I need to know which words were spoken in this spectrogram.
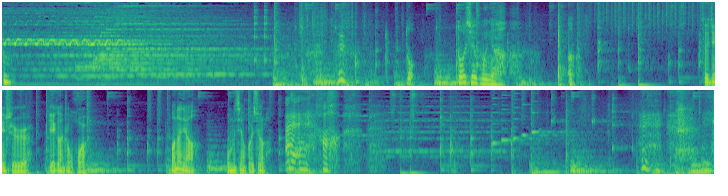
嗯。多，多谢姑娘。啊。最近时日，别干重活。王大娘，我们先回去了。哎哎，好。嘿嘿，哎呀，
